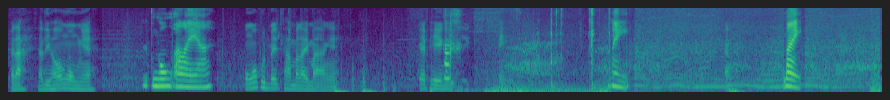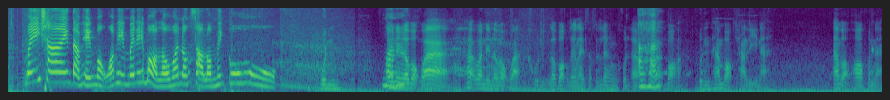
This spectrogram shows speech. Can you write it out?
เวลาชาลีเขาก็งงไง งงอะไรอะงงว่าคุณไปทำอะไรมาไงถูกแก้เพลงอีกเอ๊ะไม่ยังไม่ ไม่ใช่แต่เพลงบอกว่าเพลงไม่ได้บอกเราว่าน้องสาวเราไม่โกหก คุณมั้วันงหนึ่งเราบอกว่า ถ้าวันหนึ่งเราบอกว่า คุณเราบอกเรื่องอะไรสักเรื่องของคุณแล้วอ่าฮะก็บอกคุณห้ามบอกชาลีนะห้ามบอกพ่อคุณนะ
